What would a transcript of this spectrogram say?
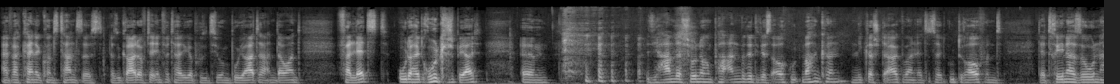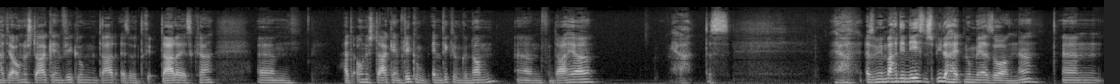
einfach keine Konstanz ist. Also gerade auf der Innenverteidigerposition Boyata andauernd verletzt oder halt rot gesperrt. Ähm, sie haben da schon noch ein paar andere, die das auch gut machen können. Niklas Stark war in letzter Zeit gut drauf und der Trainersohn hat ja auch eine starke Entwicklung, also Dada ist klar, ähm, hat auch eine starke Entwicklung, Entwicklung genommen. Ähm, von daher, ja, das, ja, also mir machen die nächsten Spiele halt nur mehr Sorgen, ne? Ähm,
